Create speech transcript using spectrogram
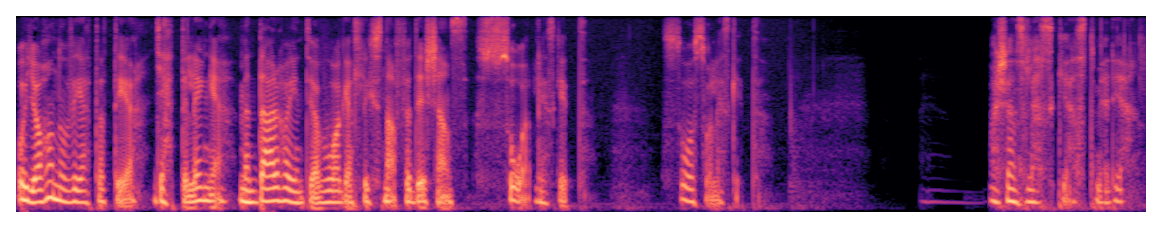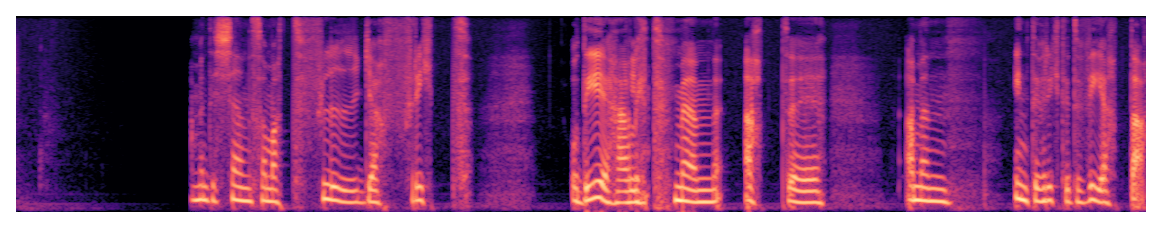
Och jag har nog vetat det jättelänge, men där har inte jag vågat lyssna, för det känns så läskigt. Så, så läskigt. Vad känns läskigast med det? men det känns som att flyga fritt. Och det är härligt, men att eh, ja, men, inte riktigt veta.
